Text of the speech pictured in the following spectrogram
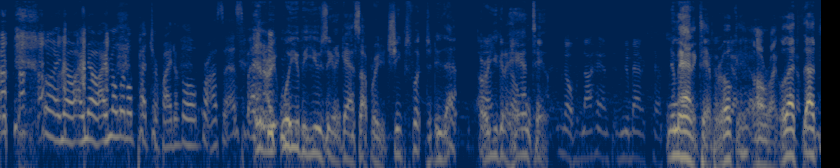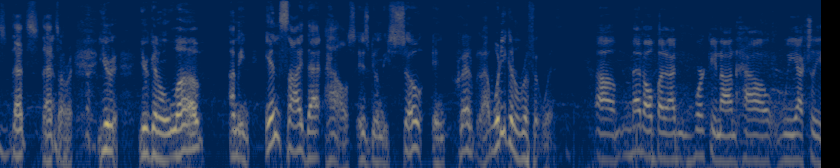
oh, I know. I know. I'm a little petrified of the whole process. But And are, will you be using a gas-operated sheep's foot to do that, or are uh, you going to no. hand tamp? No, not hand pneumatic temp. Pneumatic tamper. Okay. yeah. All right. Well, that's that's that's that's all right. You're you're going to love. I mean, inside that house is going to be so incredible. What are you going to roof it with? um, metal, but I'm working on how we actually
